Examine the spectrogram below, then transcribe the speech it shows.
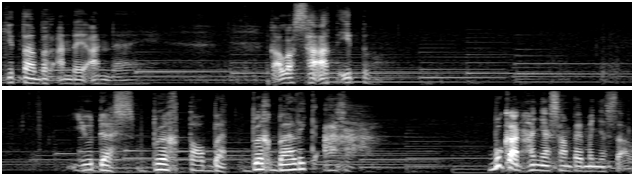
kita berandai-andai. Kalau saat itu Yudas bertobat, berbalik arah. Bukan hanya sampai menyesal,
